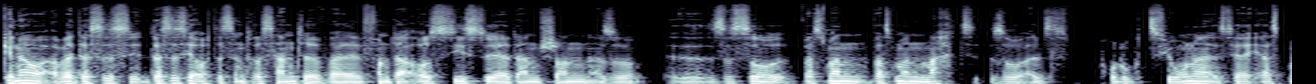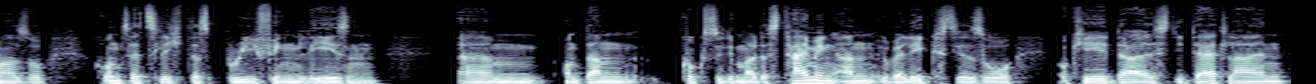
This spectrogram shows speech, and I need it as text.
Genau, aber das ist, das ist ja auch das Interessante, weil von da aus siehst du ja dann schon, also es ist so, was man, was man macht, so als Produktioner, ist ja erstmal so grundsätzlich das Briefing lesen. Ähm, und dann guckst du dir mal das Timing an, überlegst dir so, okay, da ist die Deadline,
